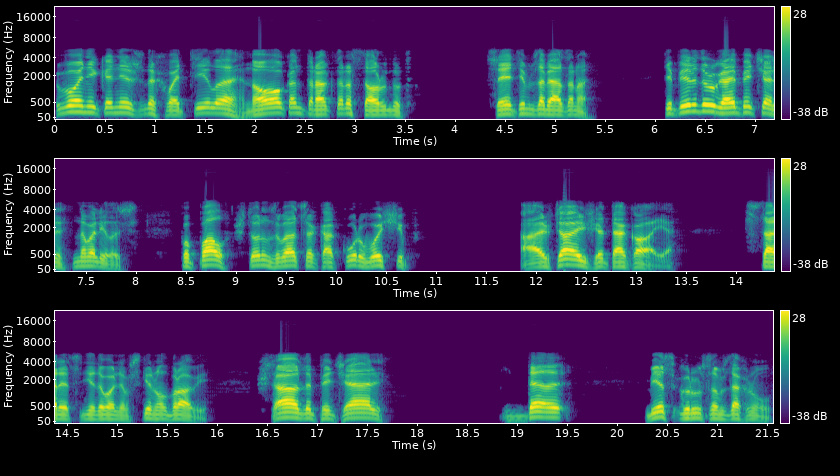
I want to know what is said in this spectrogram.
Вони, конечно, хватило, но контракт расторгнут. С этим завязано. Теперь другая печаль навалилась. Попал, что называется, как кур в ощупь. — А что еще такое? Старец недовольно вскинул брови. — Что за печаль? — Да... Бес грустно вздохнул.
